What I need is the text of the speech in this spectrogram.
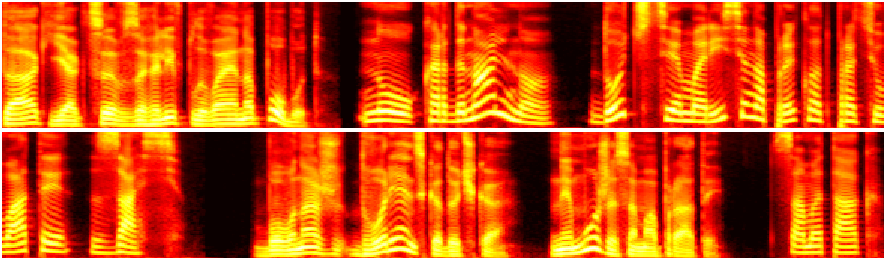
Так, як це взагалі впливає на побут. Ну, кардинально, дочці Марісі, наприклад, працювати зась. Бо вона ж дворянська дочка, не може сама прати. Саме так.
